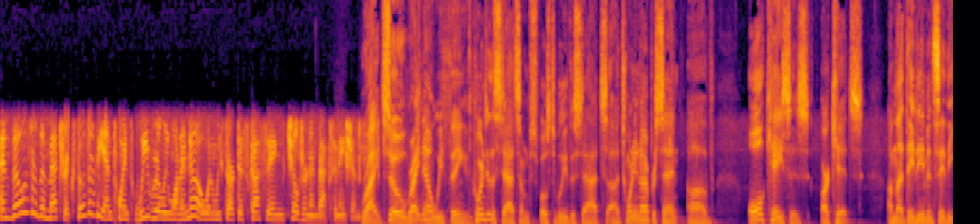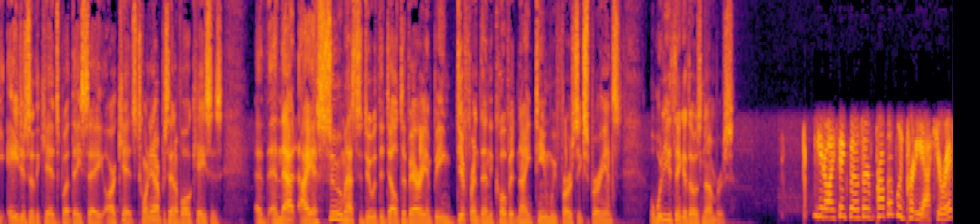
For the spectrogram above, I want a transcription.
And those are the metrics, those are the endpoints we really want to know when we start discussing children and vaccinations. Right. So right now we think, according to the stats, I'm supposed to believe the stats, uh, 29% of all cases are kids. I'm not. They didn't even say the ages of the kids, but they say are kids. 29% of all cases and, and that I assume has to do with the Delta variant being different than the COVID 19 we first experienced. What do you think of those numbers? You know, I think those are probably pretty accurate.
